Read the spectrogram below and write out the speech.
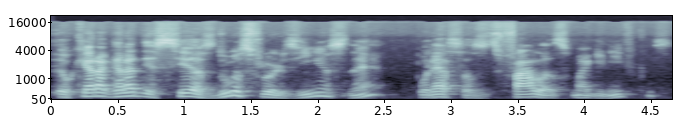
eu quero agradecer as duas florzinhas, né, por essas falas magníficas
